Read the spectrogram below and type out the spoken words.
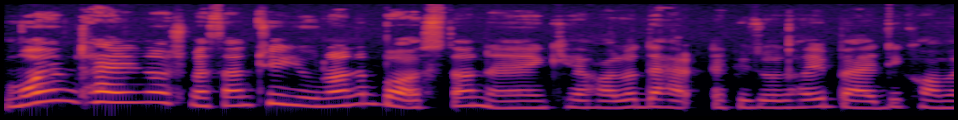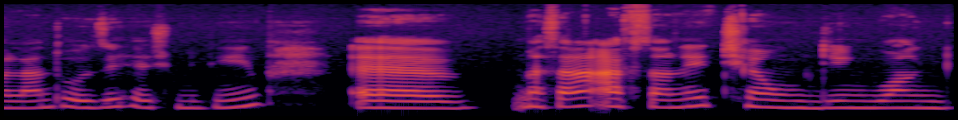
مهمتریناش مثلا توی یونان باستانه که حالا در اپیزودهای بعدی کاملا توضیحش میدیم. مثلا افسانه چونگ جینگ وانگ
